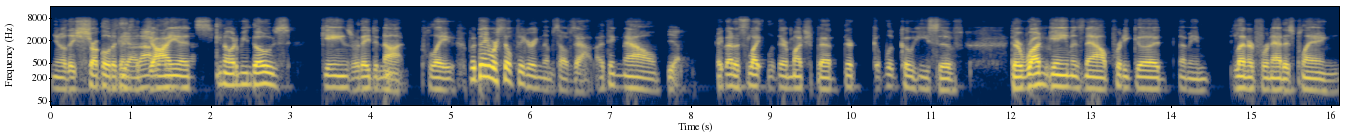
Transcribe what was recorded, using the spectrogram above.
you know, they struggled against Yeah, the that one, yeah. Giants. You know what I mean? Those games where they did not play, but they were still figuring themselves out. I think now Yeah. They've got a slight they're much better. They're co- cohesive. Their run game is now pretty good. I mean, Leonard Fournette is playing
